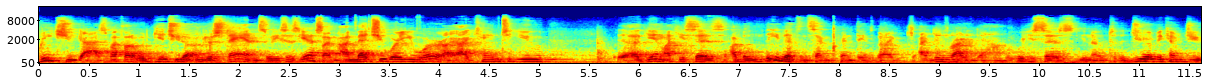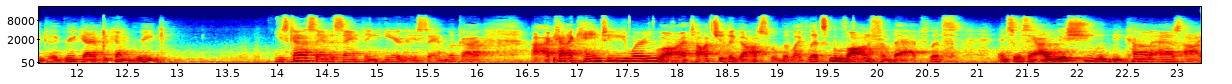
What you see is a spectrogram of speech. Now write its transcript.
reach you guys, if I thought it would get you to understand. And so he says, Yes, I, I met you where you were. I, I came to you again, like he says, I believe that's in Second Corinthians, but I, I didn't write it down. But where he says, you know, to the Jew I've become Jew, to the Greek I have become Greek. He's kind of saying the same thing here. That he's saying, look, I, I kind of came to you where you are. I taught you the gospel, but like, let's move on from that. Let's, And so he's saying, I wish you would become as I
